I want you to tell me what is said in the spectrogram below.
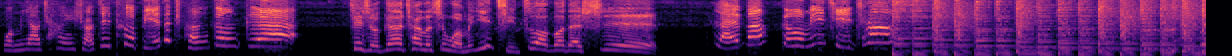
我们要唱一首最特别的成功歌。这首歌唱的是我们一起做过的事。来吧，跟我们一起唱。好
